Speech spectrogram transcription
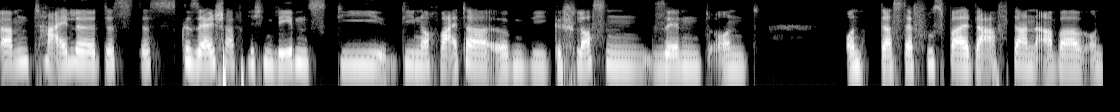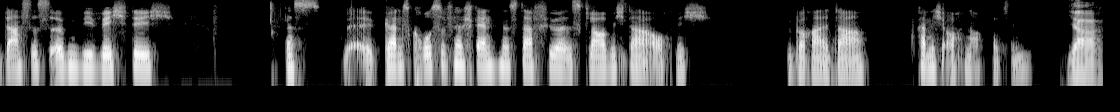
ähm, Teile des, des gesellschaftlichen Lebens, die, die noch weiter irgendwie geschlossen sind und, und dass der Fußball darf dann aber, und das ist irgendwie wichtig, das ganz große Verständnis dafür ist, glaube ich, da auch nicht überall da kann ich auch nachvollziehen. Ja,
